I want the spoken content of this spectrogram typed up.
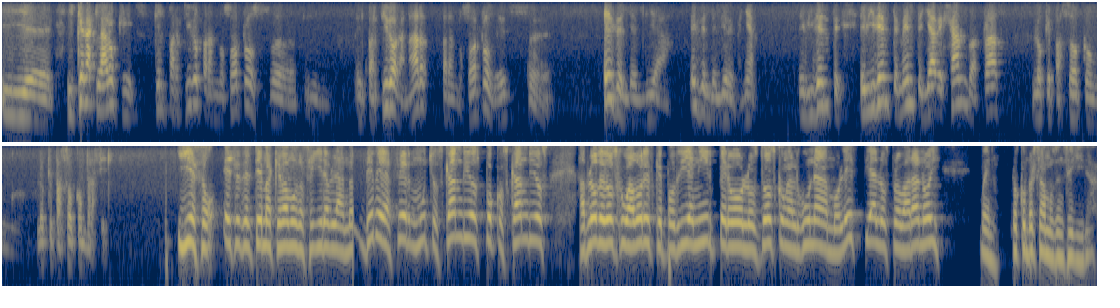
eh, y, queda claro que, el partido para nosotros, eh, el partido a ganar para nosotros es, es el del día, es el del día de mañana. Evidente, evidentemente ya dejando atrás lo que pasó con lo que pasó con Brasil. Y eso, ese es el tema que vamos a seguir hablando. Debe hacer muchos cambios, pocos cambios. Habló de dos jugadores que podrían ir, pero los dos con alguna molestia, los probarán hoy. Bueno, lo conversamos enseguida.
